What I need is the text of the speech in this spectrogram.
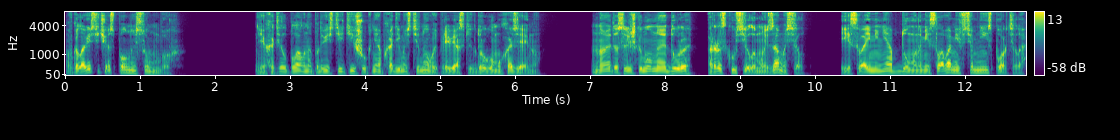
в голове сейчас полный сумбур. Я хотел плавно подвести Тишу к необходимости новой привязки к другому хозяину. Но эта слишком умная дура раскусила мой замысел и своими необдуманными словами все мне испортила.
